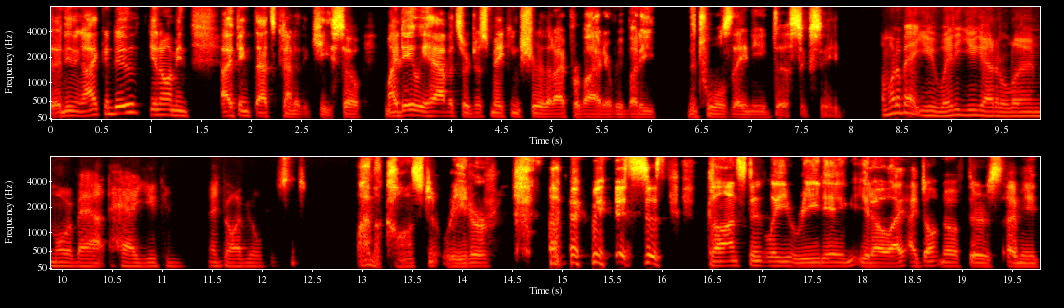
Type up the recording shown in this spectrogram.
Anything I can do? You know, I mean, I think that's kind of the key. So my daily habits are just making sure that I provide everybody the tools they need to succeed. And what about you? Where do you go to learn more about how you can uh, drive your business? I'm a constant reader. I mean, it's just constantly reading. You know, I, I don't know if there's, I mean,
